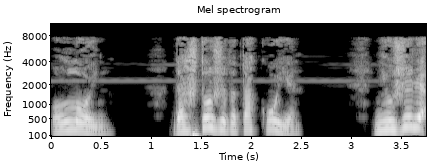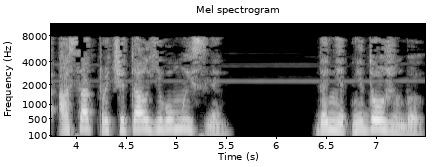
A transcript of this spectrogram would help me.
О, Лойн! Да что же это такое? Неужели Асад прочитал его мысли? Да нет, не должен был.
